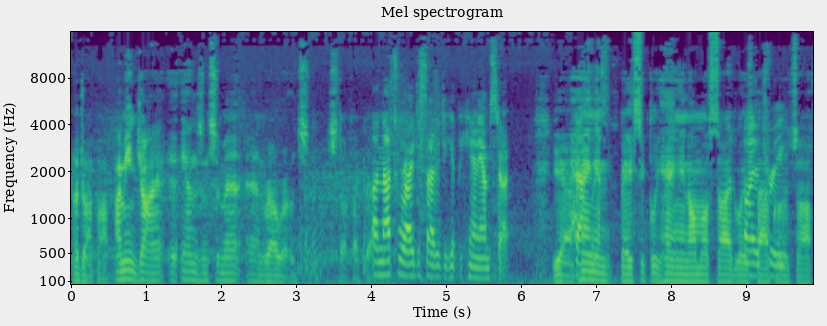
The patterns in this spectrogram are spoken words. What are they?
a drop off. I mean, giant. It ends in cement and railroads, and stuff like that. And that's where I decided to get the Can-Am stud. Yeah, backwards. hanging, basically hanging almost sideways, a tree. backwards off.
